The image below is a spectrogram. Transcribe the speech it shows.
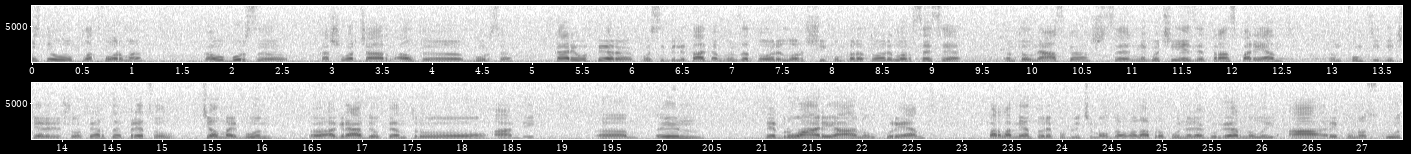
este o platformă ca o bursă, ca și orice altă bursă, care oferă posibilitatea vânzătorilor și cumpărătorilor să se întâlnească și să negocieze transparent, în funcție de cerere și ofertă, prețul cel mai bun, agreabil pentru ambii. În februarie anul curent, Parlamentul Republicii Moldova, la propunerea Guvernului, a recunoscut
